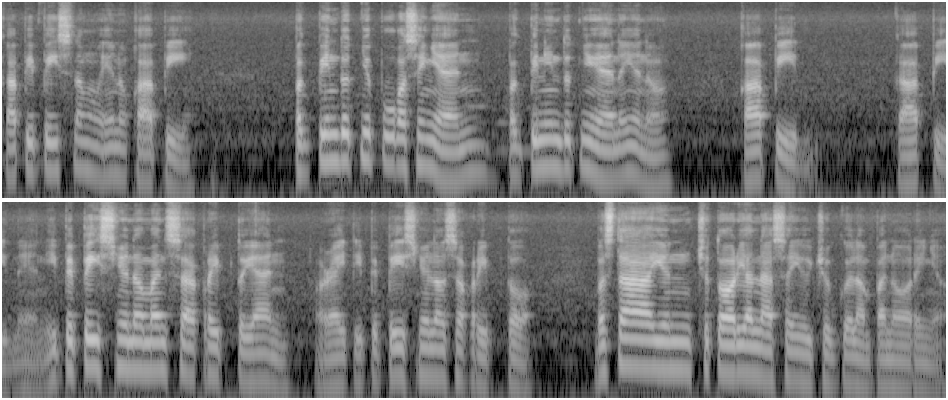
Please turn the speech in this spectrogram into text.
Copy-paste lang. Ayan, oh, copy. Pag pindot nyo po kasi yan, pag pinindot nyo yan, ayan, oh, copied. Copied. Ayan. Ipipaste nyo naman sa crypto yan. Alright? Ipipaste nyo lang sa crypto. Basta yung tutorial nasa YouTube ko lang panoorin nyo.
